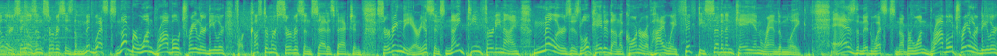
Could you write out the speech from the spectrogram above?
Miller Sales and Service is the Midwest's number one Bravo trailer dealer for customer service and satisfaction. Serving the area since 1939, Miller's is located on the corner of Highway 57 and K in Random Lake. As the Midwest's number one Bravo trailer dealer,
